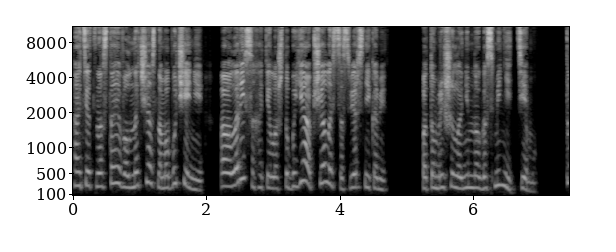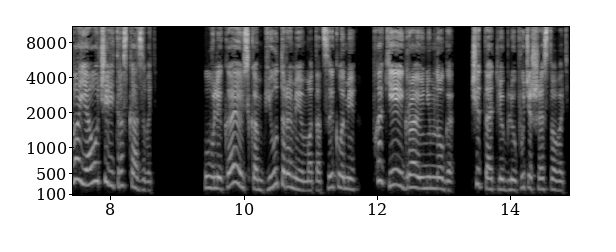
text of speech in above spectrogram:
Отец настаивал на частном обучении, а Лариса хотела, чтобы я общалась со сверстниками. Потом решила немного сменить тему. Твоя очередь рассказывать. Увлекаюсь компьютерами, мотоциклами, в хоккей играю немного, читать люблю, путешествовать.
